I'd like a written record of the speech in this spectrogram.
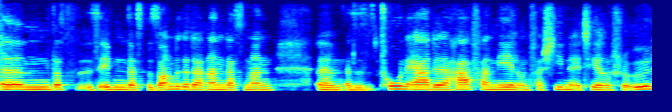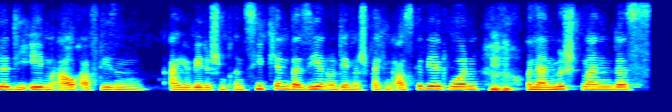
Ähm, das ist eben das Besondere daran, dass man, ähm, also Tonerde, Hafermehl und verschiedene ätherische Öle, die eben auch auf diesen ayurvedischen Prinzipien basieren und dementsprechend ausgewählt wurden. Mhm. Und dann mischt man das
